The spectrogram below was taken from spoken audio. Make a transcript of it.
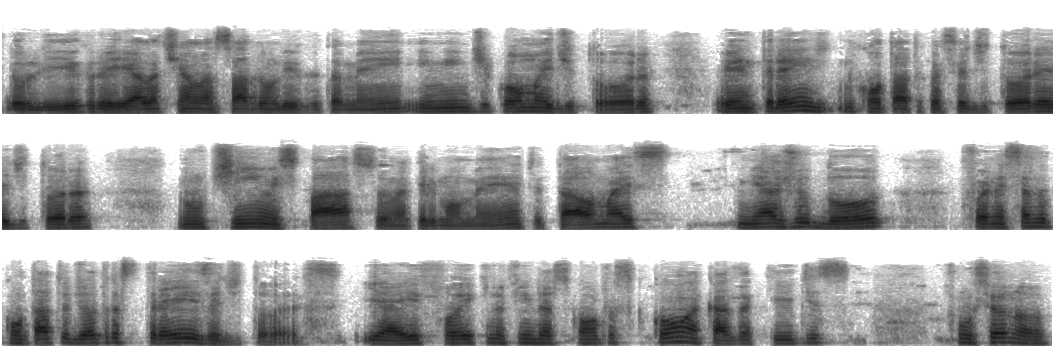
do livro e ela tinha lançado um livro também e me indicou uma editora. Eu entrei em contato com essa editora e a editora não tinha um espaço naquele momento e tal, mas me ajudou fornecendo contato de outras três editoras. E aí foi que, no fim das contas, com a Casa Kids, funcionou.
